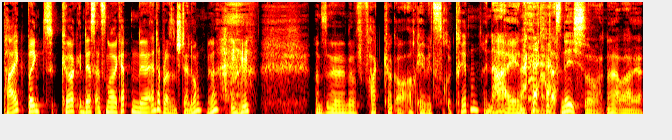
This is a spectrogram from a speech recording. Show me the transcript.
Pike bringt Kirk indes als neuer Captain der Enterprise in Stellung. Ne? Und äh, dann fragt Kirk auch, okay, willst du zurücktreten? Nein, das nicht, so, ne, aber ja.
